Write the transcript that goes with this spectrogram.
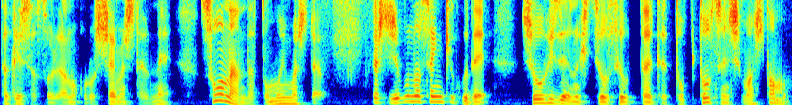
竹下総理あの頃おっしゃいましたよね。そうなんだと思いましたよ。私自分の選挙区で消費税の必要性を訴えてトップ当選しましたもん。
